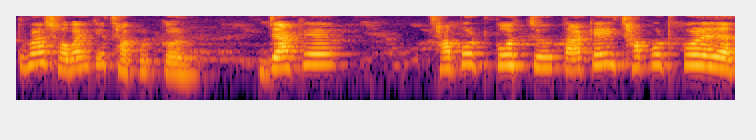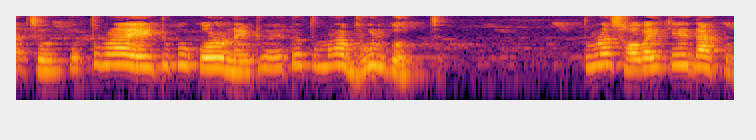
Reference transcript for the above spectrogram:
তোমরা সবাইকে সাপোর্ট করো। যাকে সাপোর্ট করছ, তাকেই সাপোর্ট করে যাচ্ছ। তো তোমরা এইটুকু করো না, এইটুকু এটা তোমরা ভুল করছ। তোমরা সবাইকেই দেখো।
